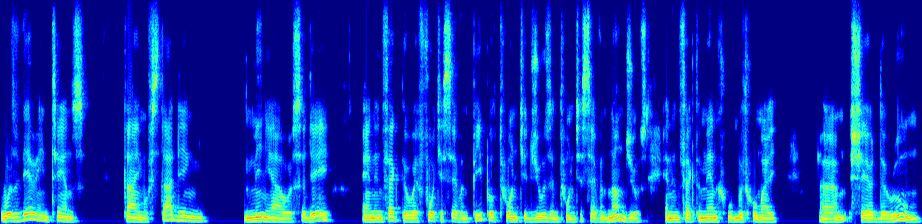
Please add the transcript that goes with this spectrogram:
It was a very intense time of studying, many hours a day. And in fact, there were 47 people, 20 Jews and 27 non Jews. And in fact, the man who, with whom I um, shared the room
